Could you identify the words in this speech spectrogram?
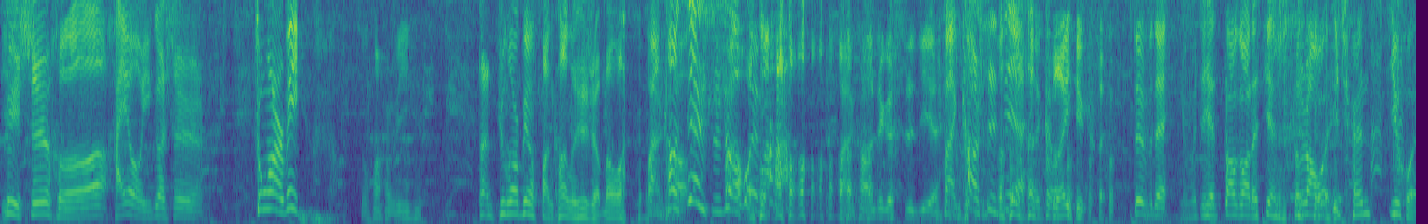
律师和还有一个是中二病，中二病，但中二病反抗的是什么？我反抗现实社会嘛，反抗这个世界。反抗世界，可以可以，对不对？你们这些糟糕的现实都让我一拳击毁。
